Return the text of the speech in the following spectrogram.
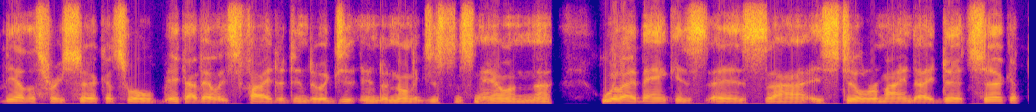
the other three circuits, well, Echo Valley's faded into exi- into non-existence now, and uh, Willowbank is is uh, is still remained a dirt circuit,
